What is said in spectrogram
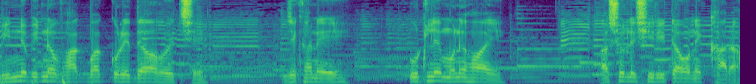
ভিন্ন ভিন্ন ভাগ ভাগ করে দেওয়া হয়েছে, যেখানে উঠলে মনে হয় আসলে সিঁড়িটা অনেক খাড়া।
